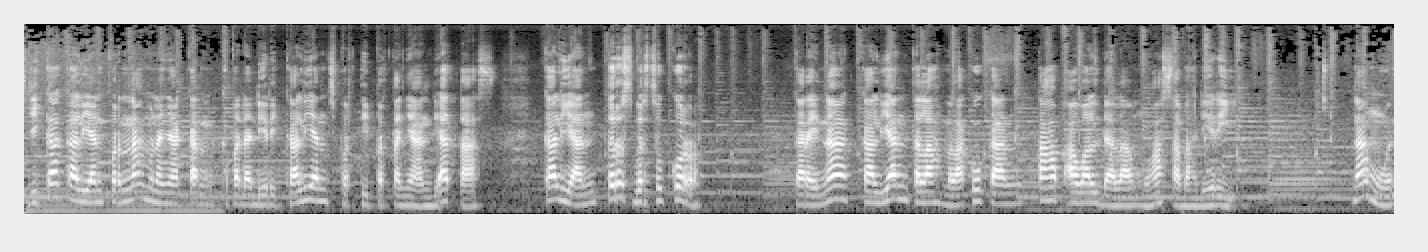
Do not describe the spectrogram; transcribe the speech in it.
Jika kalian pernah menanyakan kepada diri kalian seperti pertanyaan di atas, kalian terus bersyukur karena kalian telah melakukan tahap awal dalam muhasabah diri. Namun,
